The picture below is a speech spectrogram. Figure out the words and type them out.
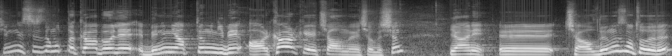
Şimdi siz de mutlaka böyle benim yaptığım gibi arka arkaya çalmaya çalışın. Yani e, çaldığınız notaları,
